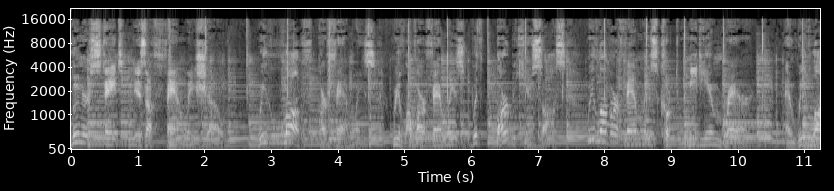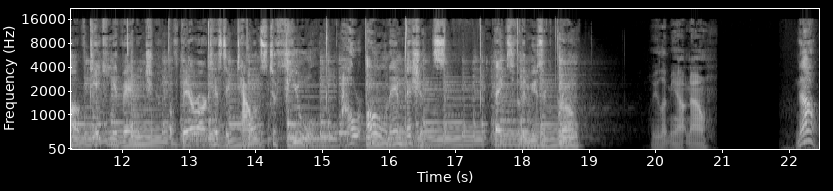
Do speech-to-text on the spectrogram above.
Lunar State is a family show. We love our families. We love our families with barbecue sauce. We love our families cooked medium rare. And we love taking advantage of their artistic talents to fuel our own ambitions. Thanks for the music, bro. Will you let me out now? No.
